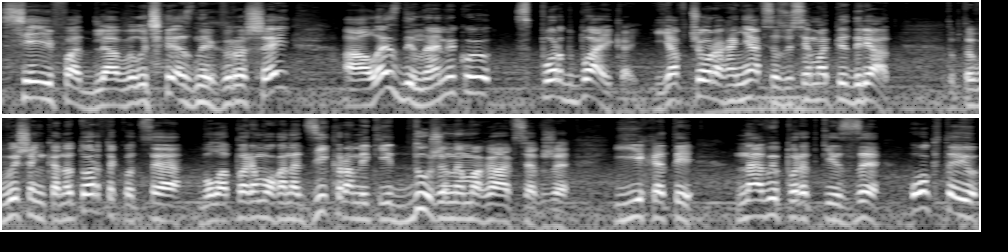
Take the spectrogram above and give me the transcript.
сейфа для величезних грошей, але з динамікою спортбайка. Я вчора ганявся з усіма підряд. Тобто вишенька на тортику це була перемога над Зікером, який дуже намагався вже їхати на випередки з Октою,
